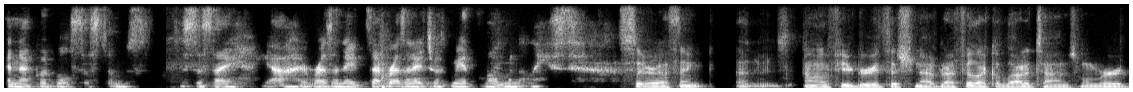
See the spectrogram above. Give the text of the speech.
inequitable systems. Just to say, yeah, it resonates. That resonates with me at the moment, at least. Sarah, I think uh, I don't know if you agree with this or not, but I feel like a lot of times when we're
